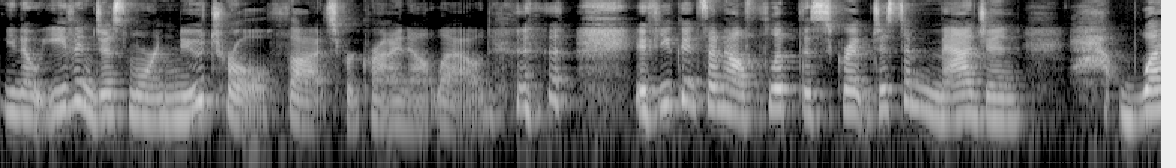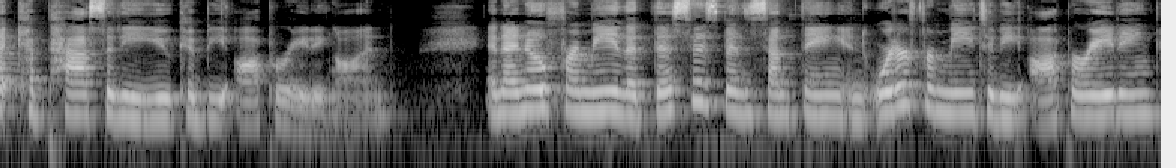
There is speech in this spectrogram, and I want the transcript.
you know, even just more neutral thoughts for crying out loud. if you can somehow flip the script, just imagine what capacity you could be operating on. And I know for me that this has been something, in order for me to be operating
